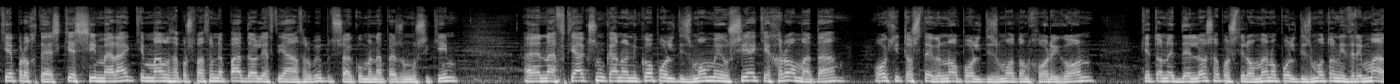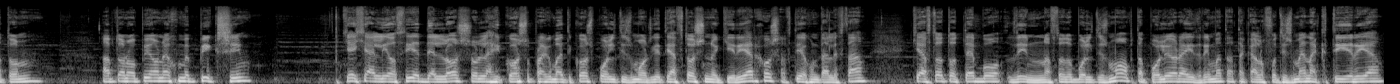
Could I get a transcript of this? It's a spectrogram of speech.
και προχτές και σήμερα και μάλλον θα προσπαθούν πάντα όλοι αυτοί οι άνθρωποι που τους ακούμε να παίζουν μουσική ε, να φτιάξουν κανονικό πολιτισμό με ουσία και χρώματα, όχι το στεγνό πολιτισμό των χορηγών και τον εντελώς αποστηρωμένο πολιτισμό των ιδρυμάτων, από τον οποίο έχουμε πήξει και έχει αλλοιωθεί εντελώς ο λαϊκός, ο πραγματικός πολιτισμός. Γιατί αυτός είναι ο κυρίαρχος, αυτοί έχουν τα λεφτά και αυτό το τέμπο δίνουν. Αυτό τον πολιτισμό από τα πολύ ωραία ιδρύματα, τα καλοφωτισμένα κτίρια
